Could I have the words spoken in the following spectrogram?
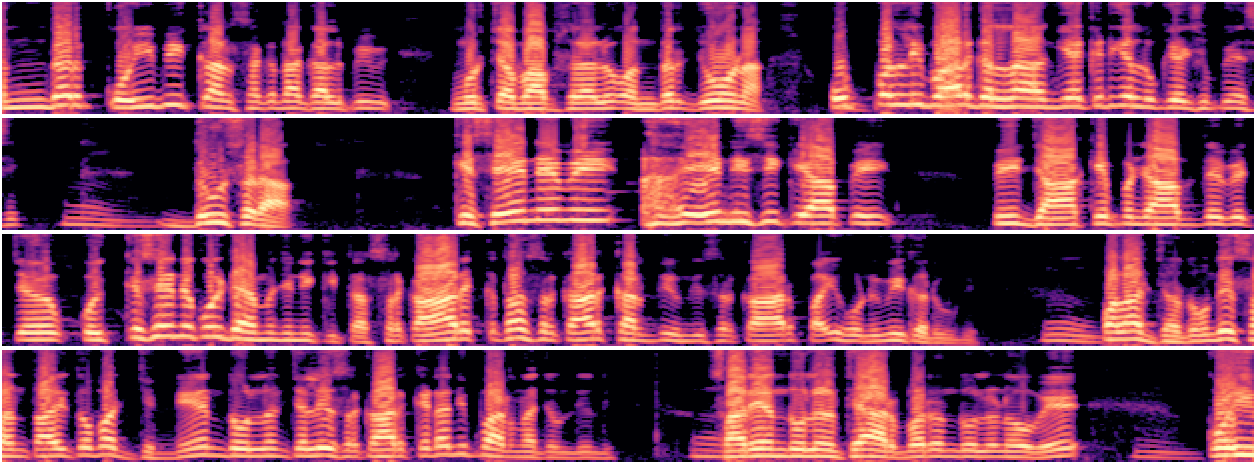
ਅੰਦਰ ਕੋਈ ਵੀ ਕਰ ਸਕਦਾ ਗੱਲ ਵੀ ਮੋਰਚਾ ਵਾਪਸ ਲੈ ਲਓ ਅੰਦਰ ਜੋ ਹੋਣਾ। ਓਪਨਲੀ ਬਾਹਰ ਗੱਲਾਂ ਆ ਗਈਆਂ ਕਿਹੜੀਆਂ ਲੁਕੀਆਂ ਛੁਪੀਆਂ ਸੀ। ਦੂਸਰਾ ਕਿਸੇ ਨੇ ਵੀ ਇਹ ਨਹੀਂ ਸੀ ਕਿਹਾ ਵੀ ਵੀ ਜਾ ਕੇ ਪੰਜਾਬ ਦੇ ਵਿੱਚ ਕੋਈ ਕਿਸੇ ਨੇ ਕੋਈ ਡੈਮੇਜ ਨਹੀਂ ਕੀਤਾ। ਸਰਕਾਰ ਇੱਕ ਤਾਂ ਸਰਕਾਰ ਕਰਦੀ ਹੁੰਦੀ ਸਰਕਾਰ ਭਾਈ ਹੁਣ ਵੀ ਕਰੂਗੀ। ਭਲਾ ਜਦੋਂ ਦੇ 47 ਤੋਂ ਬਾਅਦ ਜਿੰਨੇ ਅੰਦੋਲਨ ਚੱਲੇ ਸਰਕਾਰ ਕਿਹੜਾ ਨਹੀਂ ਪਾੜਨਾ ਚਾਹੁੰਦੀ ਹੁੰਦੀ? ਸਾਰੇ ਅੰਦੋਲਨ ਹਥਿਆਰਬੰਦ ਅੰਦੋਲਨ ਹੋਵੇ ਕੋਈ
